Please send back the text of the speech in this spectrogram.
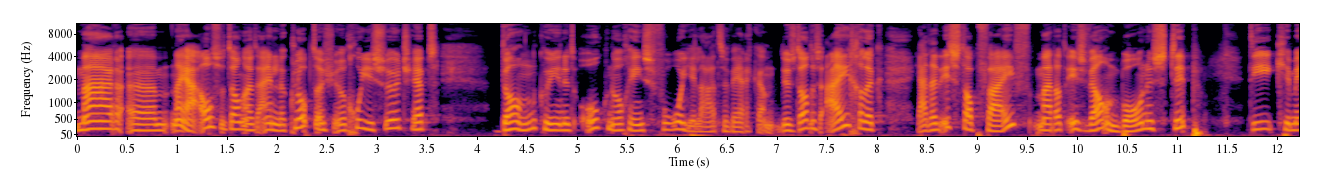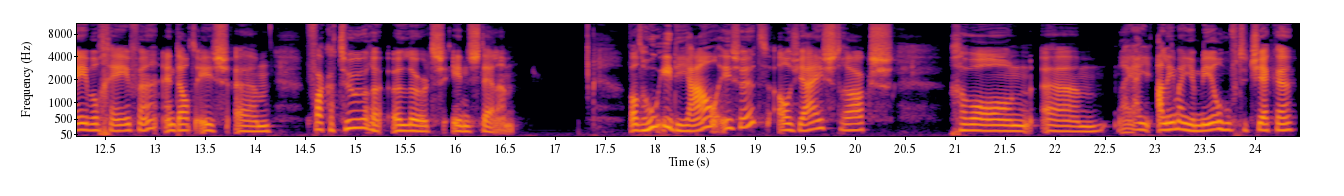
Maar um, nou ja, als het dan uiteindelijk klopt, als je een goede search hebt, dan kun je het ook nog eens voor je laten werken. Dus dat is eigenlijk, ja, dat is stap 5, maar dat is wel een bonus tip die ik je mee wil geven. En dat is um, vacature alerts instellen. Want hoe ideaal is het als jij straks gewoon um, nou ja, alleen maar je mail hoeft te checken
